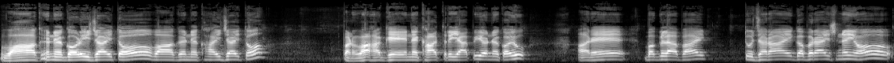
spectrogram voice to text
વાઘ એને ગળી જાય તો, વાઘ એને ખાઈ જાય તો. પણ વાઘે એને ખાતરી આપી અને કહ્યું, અરે બગલા ભાઈ તું જરાય ગભરાઈશ નહીં હો,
